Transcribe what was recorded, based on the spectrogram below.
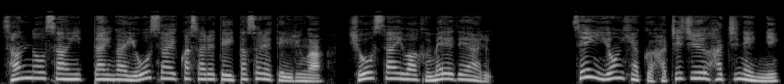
山王山一帯が要塞化されていたされているが、詳細は不明である。1488年に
